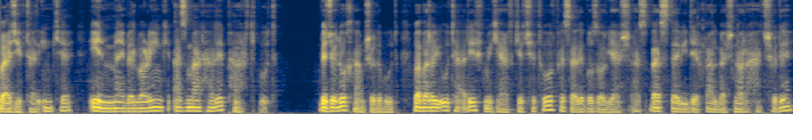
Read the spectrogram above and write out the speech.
و عجیبتر این که این میبل وارینگ از مرحله پرت بود. به جلو خم شده بود و برای او تعریف می کرد که چطور پسر بزرگش از بس دویده قلبش ناراحت شده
